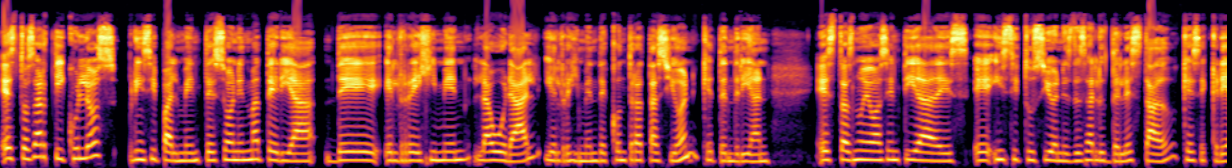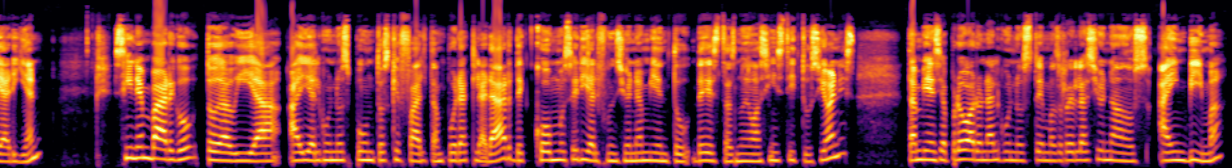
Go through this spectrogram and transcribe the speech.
Estos artículos principalmente son en materia del el régimen laboral y el régimen de contratación que tendrían estas nuevas entidades e instituciones de salud del Estado que se crearían. Sin embargo, todavía hay algunos puntos que faltan por aclarar de cómo sería el funcionamiento de estas nuevas instituciones. También se aprobaron algunos temas relacionados a INVIMA,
